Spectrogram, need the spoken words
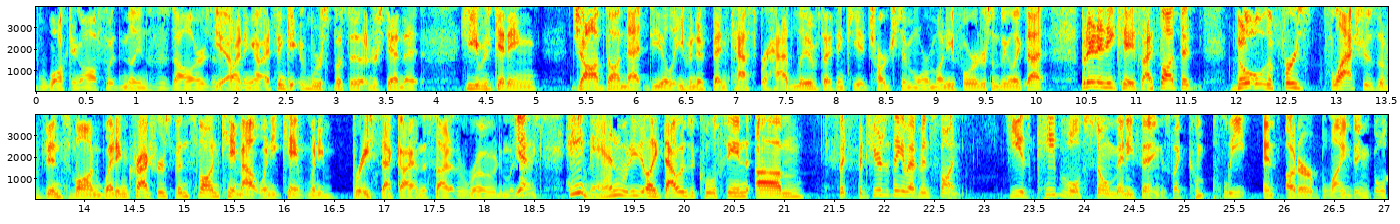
walking off with millions of his dollars and Yeah. finding out. I think it, we're supposed to understand that he was getting jobbed on that deal, even if Ben Casper had lived. I think he had charged him more money for it or something like that. But in any case, I thought that though the first flashes of Vince Vaughn Wedding Crashers, Vince Vaughn came out when he came when he braced that guy on the side of the road and was Yes. like, "Hey man, what do you like?" That was a cool scene. Um, But but here's the thing about Vince Vaughn. He is capable of so many things, like complete and utter blinding bullshit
